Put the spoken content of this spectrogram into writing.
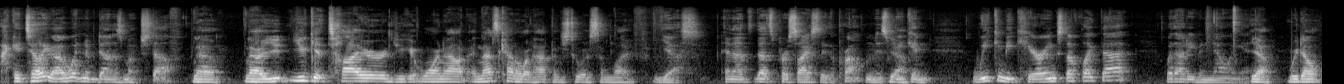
I could tell you I wouldn't have done as much stuff. No, no, you you get tired, you get worn out, and that's kind of what happens to us in life. Yes, and that's that's precisely the problem. Is Yeah. we can we can be carrying stuff like that without even knowing it. Yeah, we don't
